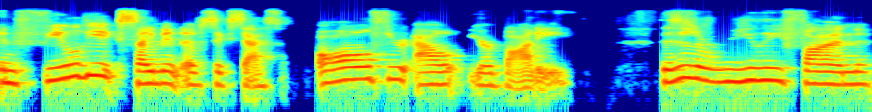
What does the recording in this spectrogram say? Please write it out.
and feel the excitement of success all throughout your body. This is a really fun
